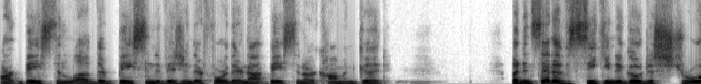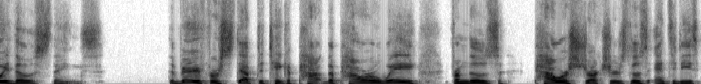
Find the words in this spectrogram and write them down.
aren't based in love. They're based in division. Therefore, they're not based in our common good. But instead of seeking to go destroy those things, the very first step to take po- the power away from those power structures, those entities,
